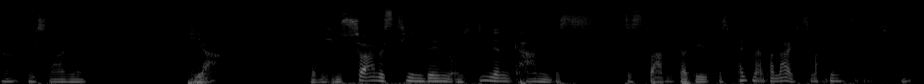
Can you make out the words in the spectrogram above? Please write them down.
Ja, wo ich sage, ja, wenn ich im Service-Team bin und dienen kann, das, das, da, da geht, das fällt mir einfach leicht, das macht mir nichts aus. Ja.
